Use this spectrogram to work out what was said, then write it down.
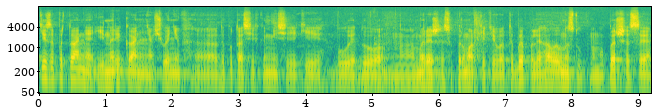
Ті запитання і нарікання членів е, депутатських комісій, які були до мережі супермаркетів АТБ, полягали в наступному. Перше, це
